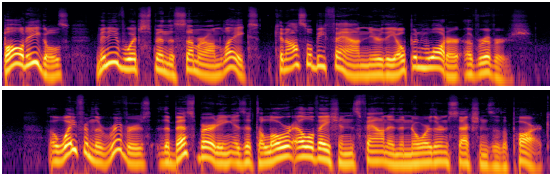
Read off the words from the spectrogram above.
Bald eagles, many of which spend the summer on lakes, can also be found near the open water of rivers. Away from the rivers, the best birding is at the lower elevations found in the northern sections of the park.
